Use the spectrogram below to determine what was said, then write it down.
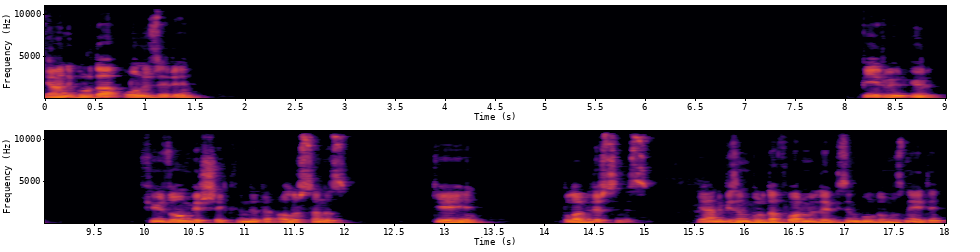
Yani burada 10 üzeri bir virgül 211 şeklinde de alırsanız G'yi bulabilirsiniz. Yani bizim burada formülde bizim bulduğumuz neydi?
